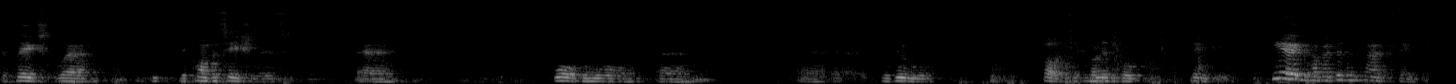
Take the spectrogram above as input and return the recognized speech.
the place where the conversation is uh, wall to wall uh, to do with politics, political thinking. Here you have a different kind of thinking.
